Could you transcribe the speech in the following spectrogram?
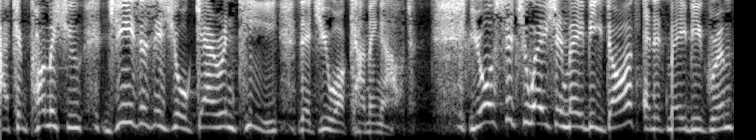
I can promise you, Jesus is your guarantee that you are coming out. Your situation may be dark and it may be grim,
